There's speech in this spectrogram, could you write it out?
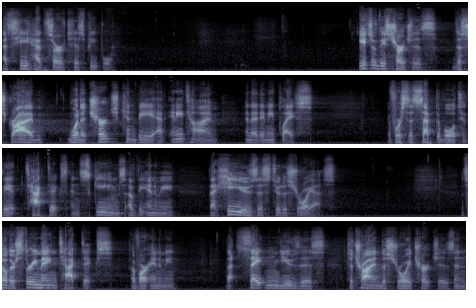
as he had served his people. Each of these churches describe what a church can be at any time and at any place. If we're susceptible to the tactics and schemes of the enemy that he uses to destroy us. So there's three main tactics of our enemy that Satan uses to try and destroy churches. And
